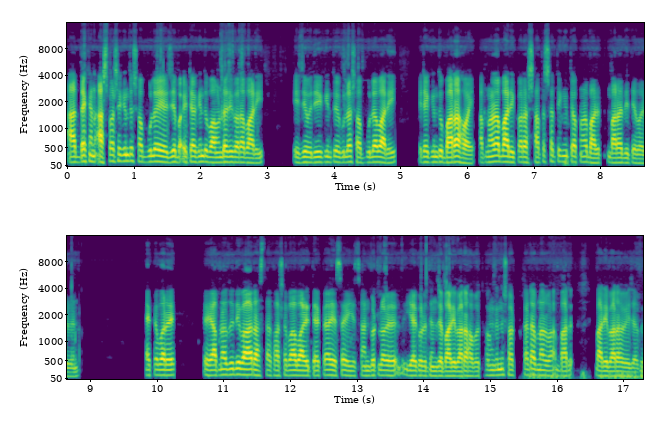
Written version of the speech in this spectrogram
আর দেখেন, আশপাশে কিন্তু সবগুলো এই যে এটা কিন্তু বাউন্ডারি করা বাড়ি। এই যে ওইদিকে কিন্তু এগুলো সবগুলো বাড়ি, এটা কিন্তু ভাড়া হয়। আপনারা বাড়ি করার সাথে সাথে কিন্তু আপনারা বাড়ি- ভাড়া দিতে পারবেন। একেবারে আপনার যদি বা রাস্তার পাশে বা বাড়িতে একটা সাইনবোর্ড ইয়ে করে দেন যে বাড়ি ভাড়া হবে, তখন কিন্তু শর্টকাটে আপনার বাড়ি- বাড়ি হয়ে যাবে।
